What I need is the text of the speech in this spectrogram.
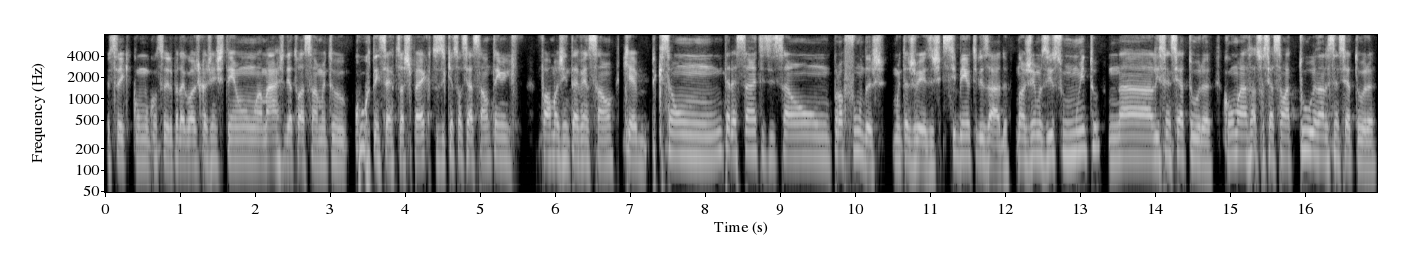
eu sei que como conselheiro pedagógico a gente tem uma margem de atuação muito curta em certos aspectos e que a associação tem formas de intervenção que, é, que são interessantes e são profundas, muitas vezes, se bem utilizado. Nós vemos isso muito na licenciatura, como a associação atua na licenciatura.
